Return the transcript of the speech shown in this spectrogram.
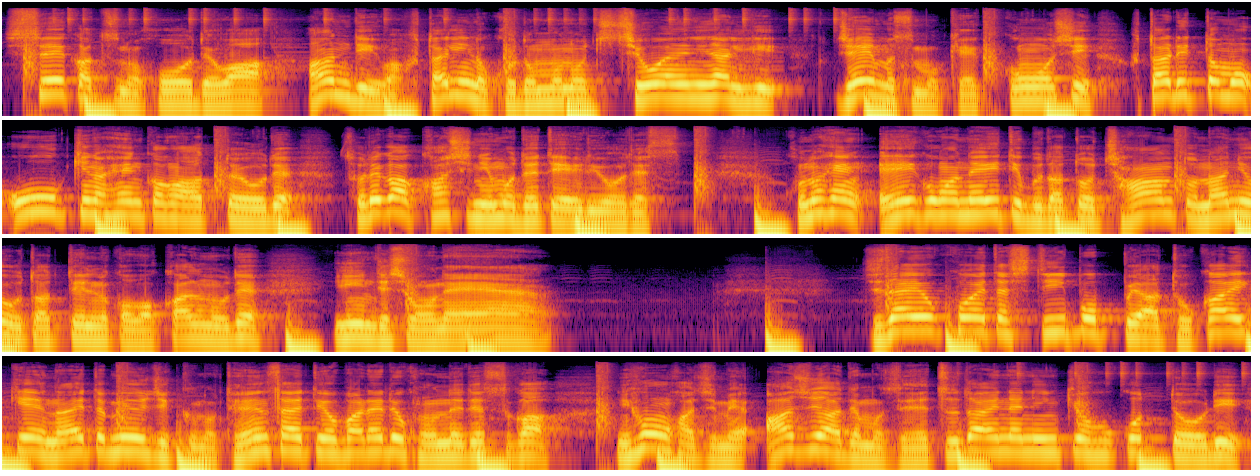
私生活の方では、アンディは2人の子供の父親になり、ジェームスも結婚をし、2人とも大きな変化があったようで、それが歌詞にも出ているようです。この辺、英語がネイティブだとちゃんと何を歌っているのかわかるので、いいんでしょうね。時代を超えたシティポップや都会系ナイトミュージックの天才と呼ばれる本音ですが、日本をはじめアジアでも絶大な人気を誇っており、フ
